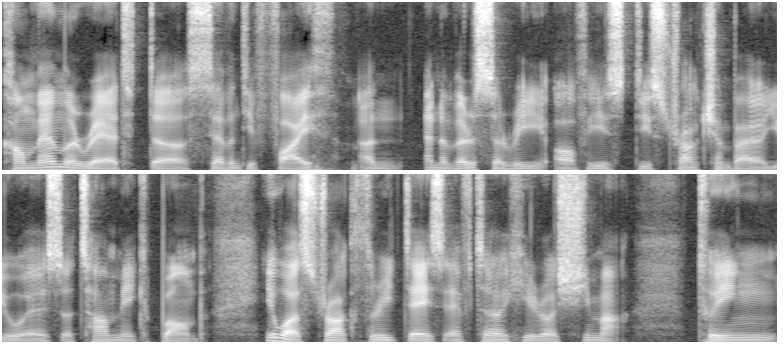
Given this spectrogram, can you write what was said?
commemorate the 75th anniversary of its destruction by a U.S. atomic bomb. It was struck three days after Hiroshima Twin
